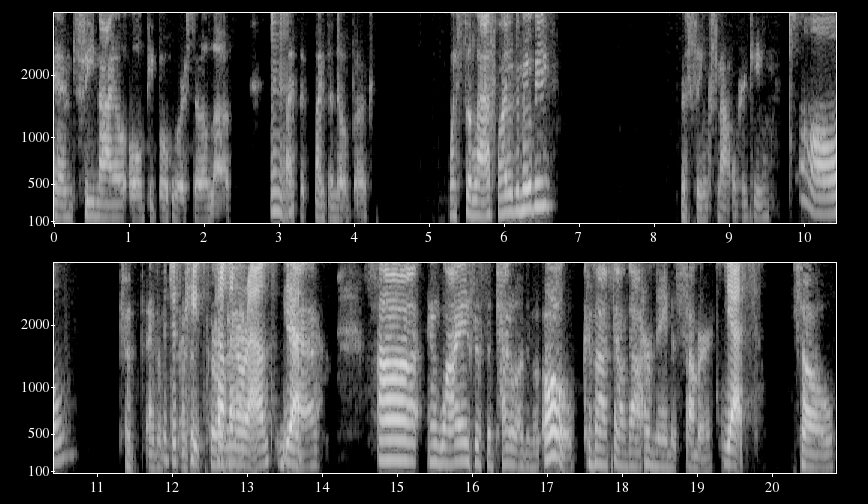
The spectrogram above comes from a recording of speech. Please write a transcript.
and senile old people who are still in love, Mhm. like the like the Notebook. What's the last line of the movie? The sink's not working. Oh, To, as a, it just keeps coming around. Yeah. Yeah. Uh, and why is this the title of the movie? Oh, because I found out her name is Summer. Yes. So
